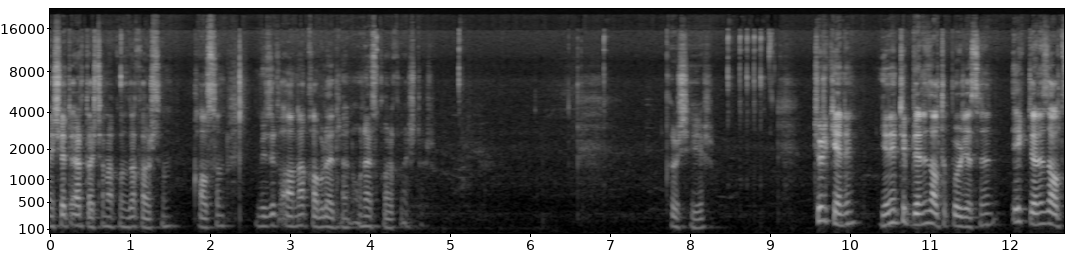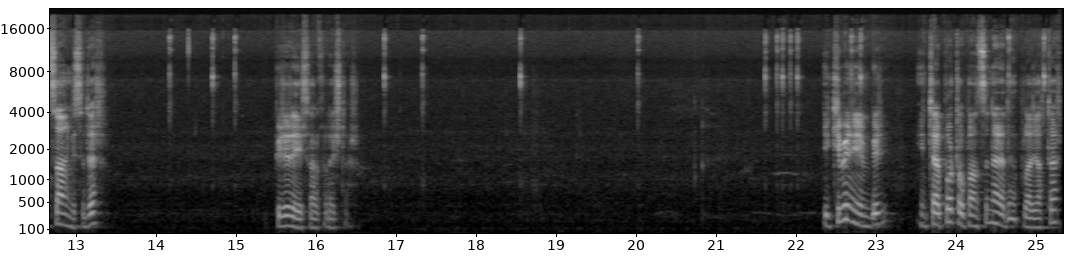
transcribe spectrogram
Neşet Ertaş'tan aklınızda kalsın. kalsın. Müzik ağına kabul edilen UNESCO arkadaşlar. Kırşehir. Türkiye'nin yeni tip denizaltı projesinin ilk denizaltısı hangisidir? Piri Reis arkadaşlar. ...2021 Interpol toplantısı nerede yapılacaktır?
